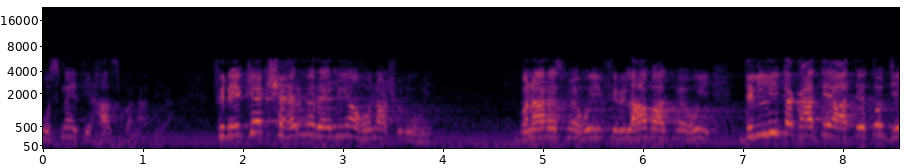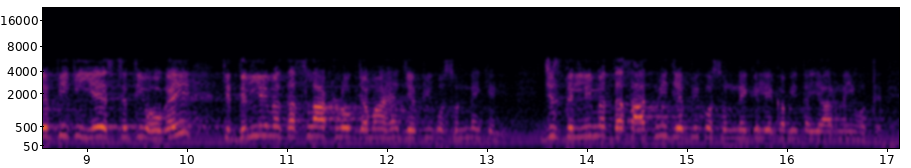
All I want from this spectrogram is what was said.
उसने इतिहास बना दिया। फिर एक एक शहर में रैलियाँ होना शुरू हुई। बनारस में हुई, फिर इलाहाबाद में हुई। दिल्ली तक आते आते तो जेपी की यह स्थिति हो गई कि दिल्ली में 10 लाख लोग जमा हैं जेपी को सुनने के लिए। जिस दिल्ली में 10 आदमी जेपी को सुनने के लिए कभी तैयार नहीं होते थे।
